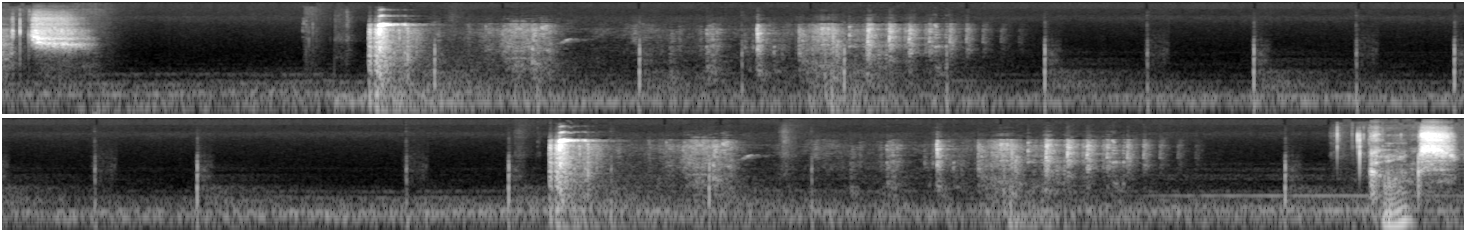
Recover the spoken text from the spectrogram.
Mać. Cox?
